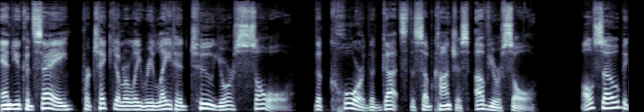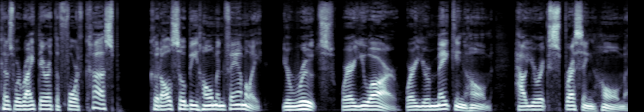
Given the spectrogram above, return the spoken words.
And you could say, particularly related to your soul, the core, the guts, the subconscious of your soul. Also, because we're right there at the fourth cusp, could also be home and family, your roots, where you are, where you're making home how you're expressing home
